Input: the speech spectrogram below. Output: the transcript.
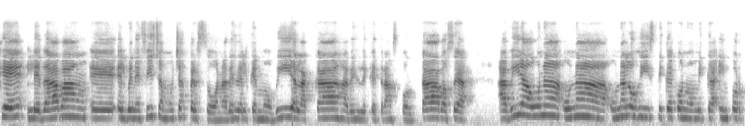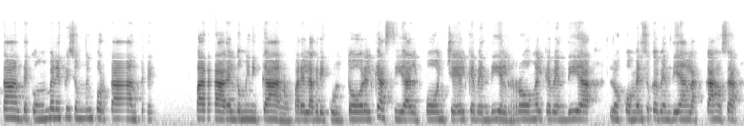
que le daban eh, el beneficio a muchas personas, desde el que movía la caja, desde el que transportaba, o sea, había una, una, una logística económica importante, con un beneficio muy importante para el dominicano, para el agricultor, el que hacía el ponche, el que vendía el ron, el que vendía los comercios que vendían las cajas, o sea,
